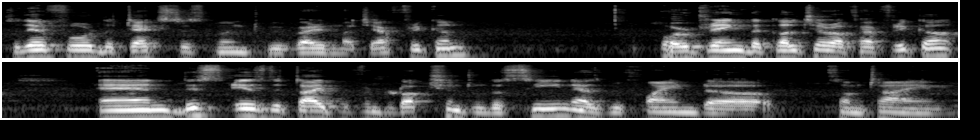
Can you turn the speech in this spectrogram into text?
So therefore, the text is going to be very much African, portraying the culture of Africa. And this is the type of introduction to the scene as we find uh, sometime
